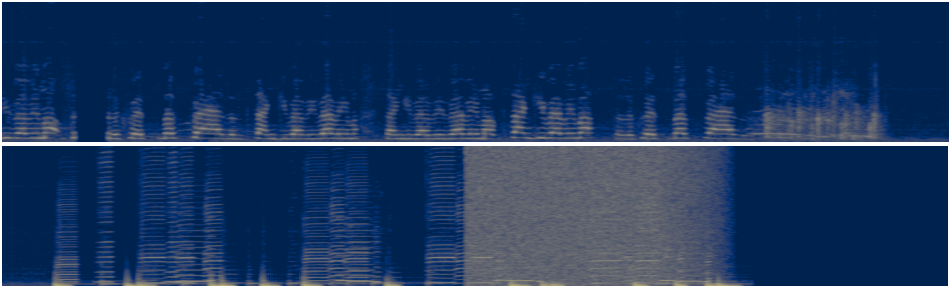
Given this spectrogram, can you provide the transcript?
Thank you very much for the Christmas presents. Thank you very, very much. Thank you very, very much. Thank you very much for the Christmas presents.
